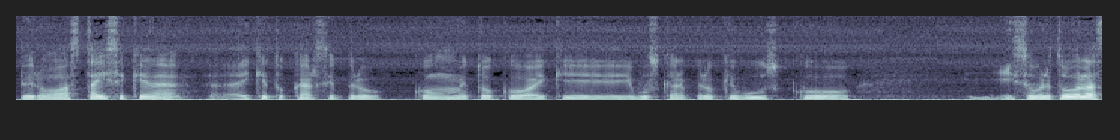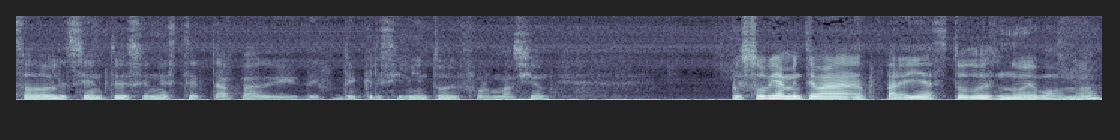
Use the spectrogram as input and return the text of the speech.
pero hasta ahí se queda. Hay que tocarse, pero ¿cómo me toco? Hay que buscar, pero ¿qué busco? Y sobre todo las adolescentes en esta etapa de- de crecimiento, de formación, pues obviamente va, para ellas todo es nuevo, ¿no?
